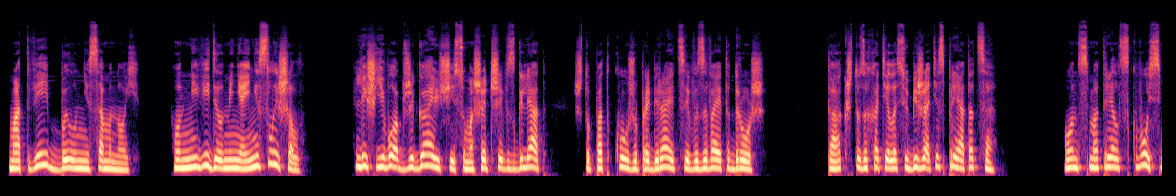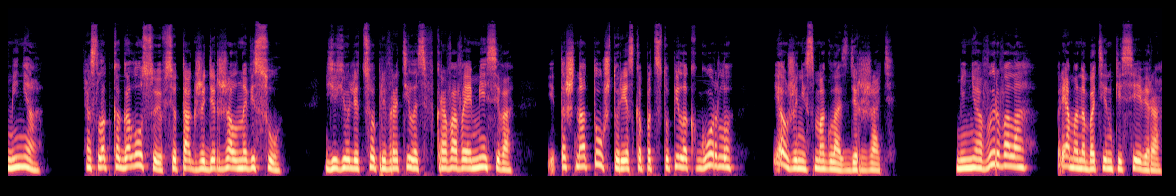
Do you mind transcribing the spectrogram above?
Матвей был не со мной. Он не видел меня и не слышал. Лишь его обжигающий сумасшедший взгляд, что под кожу пробирается и вызывает дрожь. Так, что захотелось убежать и спрятаться. Он смотрел сквозь меня, а сладкоголосую все так же держал на весу. Ее лицо превратилось в кровавое месиво, и тошноту, что резко подступила к горлу, я уже не смогла сдержать. Меня вырвало прямо на ботинке севера.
